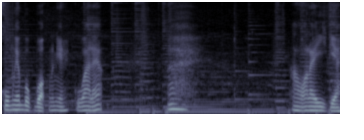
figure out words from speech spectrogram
คุมไงบวกบวกๆนั่นไงกูว่าแล้วเอาอะไรอีกเดีย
